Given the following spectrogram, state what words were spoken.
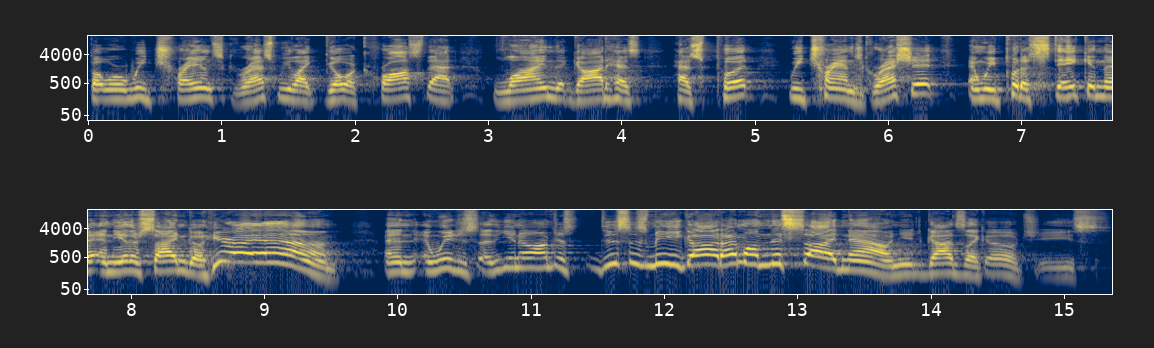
but where we transgress. We like go across that line that God has, has put. We transgress it, and we put a stake in the, in the other side and go, Here I am. And, and we just, you know, I'm just, this is me, God. I'm on this side now. And you, God's like, Oh, geez.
